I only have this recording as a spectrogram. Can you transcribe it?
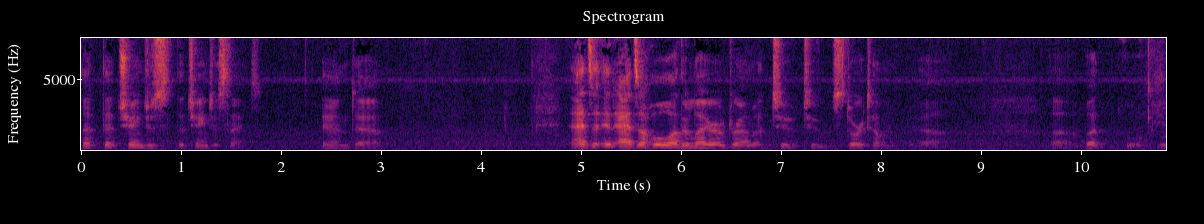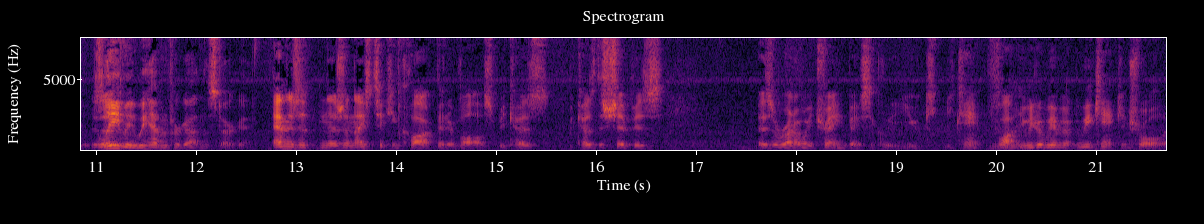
that that changes that changes things, and uh, adds it adds a whole other layer of drama to to storytelling. Uh, uh, but There's believe a- me, we haven't forgotten the Stargate. and there's a there's a nice ticking clock that evolves because because the ship is is a runaway train basically you you can't fly Mhm. we, don't, we, have, we can't control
